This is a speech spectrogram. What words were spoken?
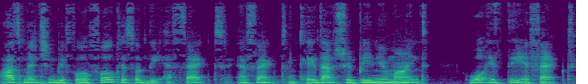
As mentioned before, focus on the effect. Effect, okay, that should be in your mind. What is the effect?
